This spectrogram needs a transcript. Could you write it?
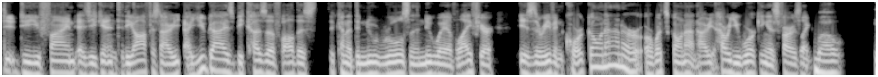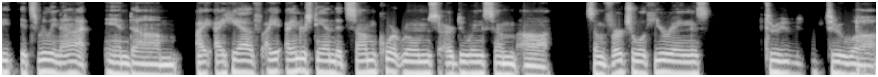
Do, do you find as you get into the office now, are, are you guys, because of all this, the kind of the new rules and the new way of life here, is there even court going on or, or what's going on? How you, how are you working as far as like? Well, it, it's really not. And um, I, I have, I, I understand that some courtrooms are doing some, uh, some virtual hearings through, through uh,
